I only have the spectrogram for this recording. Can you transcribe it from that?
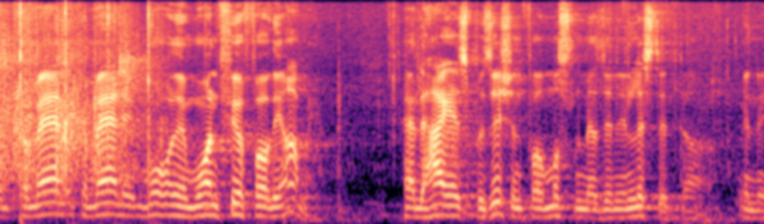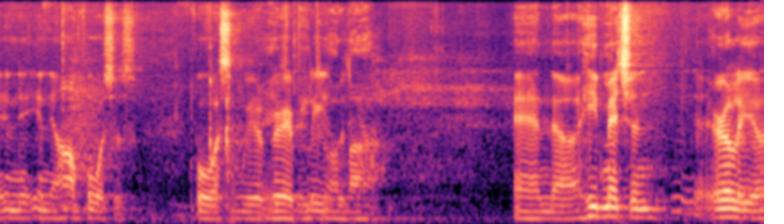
And commanded, commanded more than one fifth of the army. Had the highest position for a Muslim as an enlisted uh, in, the, in, the, in the armed forces for us, and we are very Praise be to pleased with him. And uh, he mentioned earlier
